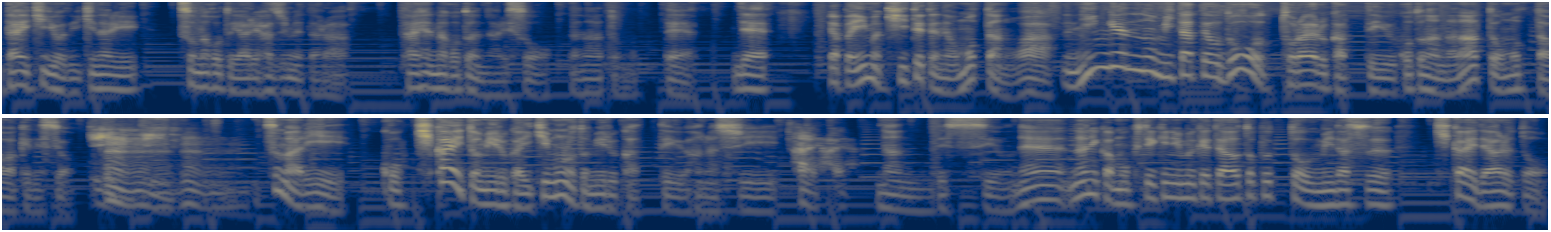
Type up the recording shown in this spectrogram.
大企業でいきなりそんなことやり始めたら大変なことになりそうだなと思ってでやっぱ今聞いててね思ったのは人間の見立てをどう捉えるかっていうことなんだなって思ったわけですよ。いいうんうんね、いいね。うんうんつまりこう機械と見るか生き物と見るかっていう話はいはい。なんですよね。何か目的に向けてアウトプットを生み出す機会であると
